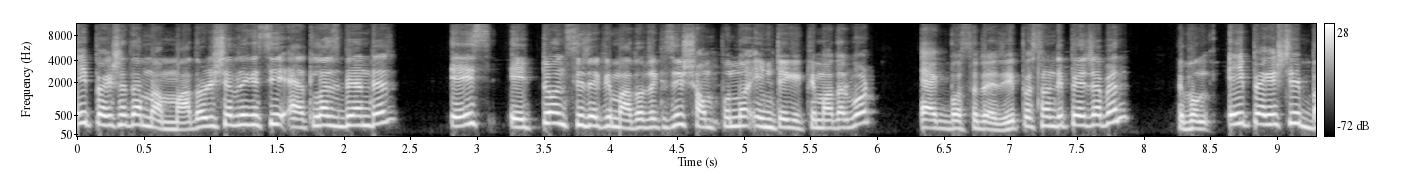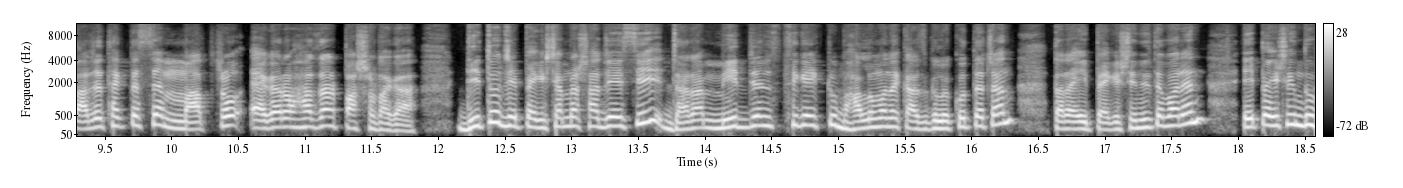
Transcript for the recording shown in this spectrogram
এই প্যাকের সাথে আমরা মাদার হিসেবে রেখেছি অ্যাটলাস ব্র্যান্ডের এইচ এইট টন সিজ একটি মাদার রেখেছি, সম্পূর্ণ ইনটেক একটি মাদারবোর্ড এক বছরের রিপ্লেসমেন্টটি পেয়ে যাবেন। এবং এই প্যাকেজটির বাজেট থাকতেছে মাত্র এগারো হাজার পাঁচশো টাকা। দ্বিতীয় যে প্যাকেজটি আমরা সাজিয়েছি, যারা মিড রেঞ্জ থেকে একটু ভালো মানের কাজগুলো করতে চান, তারা এই প্যাকেজটি নিতে পারেন। এই প্যাকেজটি কিন্তু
